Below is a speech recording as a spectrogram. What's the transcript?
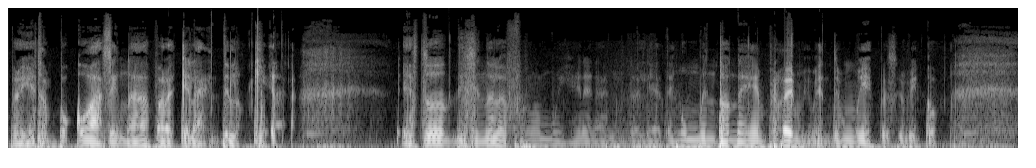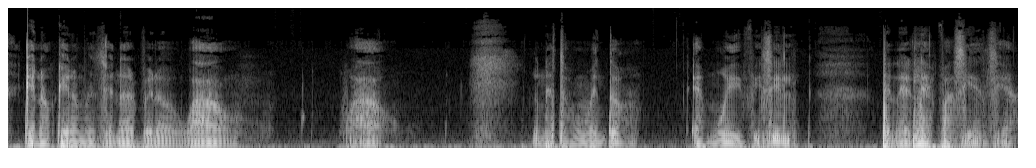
pero ellos tampoco hacen nada para que la gente los quiera. Esto diciendo de forma muy general, en realidad tengo un montón de ejemplos en mi mente muy específico que no quiero mencionar, pero wow, wow. En estos momentos es muy difícil tenerles paciencia,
